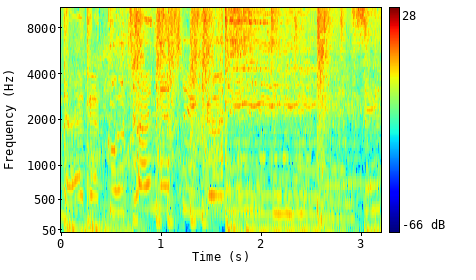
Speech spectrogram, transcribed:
나갔고 장난친 건 easy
